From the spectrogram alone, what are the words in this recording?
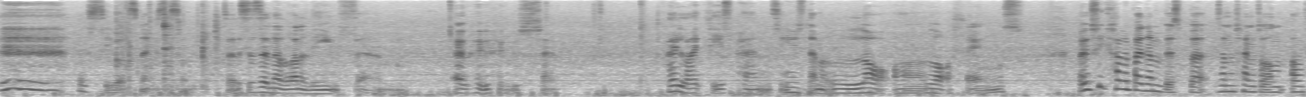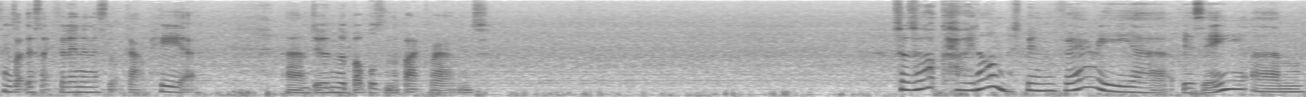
Let's see what's next this one. So this is another one of these um, Ohuhus. So I like these pens. I use them a lot on a lot of things. Mostly coloured by numbers, but sometimes on, on things like this, like filling in this little gap here and doing the bubbles in the background. So there's a lot going on. It's been very uh, busy. Um,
